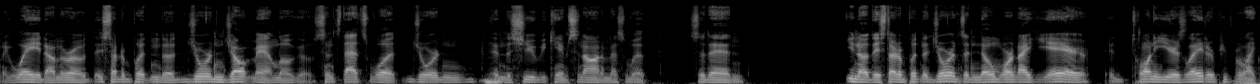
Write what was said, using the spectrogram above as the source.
like way down the road, they started putting the Jordan Jumpman logo, since that's what Jordan Mhm. and the shoe became synonymous with. So then, you know, they started putting the Jordans and no more Nike Air. And 20 years later, people are like,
